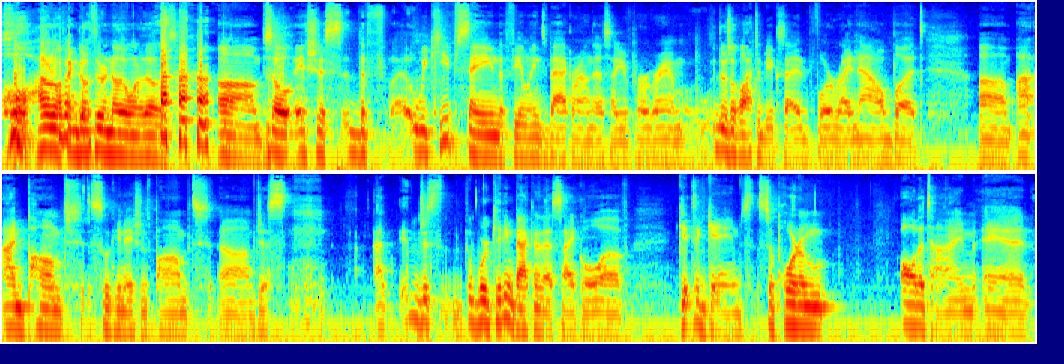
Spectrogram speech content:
oh, I don't know if I can go through another one of those. um, so it's just the we keep saying the feelings back around the SIU program. There's a lot to be excited for right now, but um, I, I'm pumped. Saluki Nation's pumped. Um, just, I, just we're getting back into that cycle of get to games, support them all the time, and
